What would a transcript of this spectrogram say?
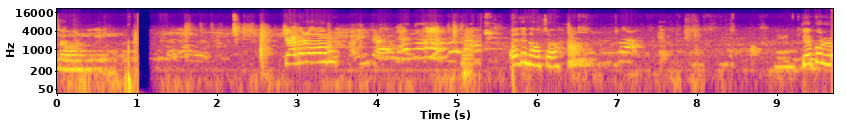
চা চা। কে পড়ল?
